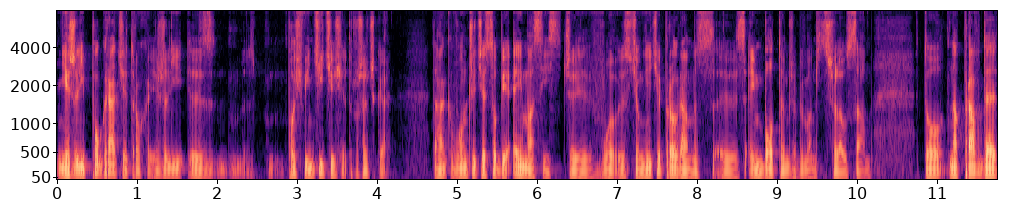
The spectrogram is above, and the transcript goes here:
jeżeli pogracie trochę, jeżeli y, poświęcicie się troszeczkę, tak, włączycie sobie aim assist, czy ściągniecie program z, z aimbotem, żeby wam strzelał sam, to naprawdę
